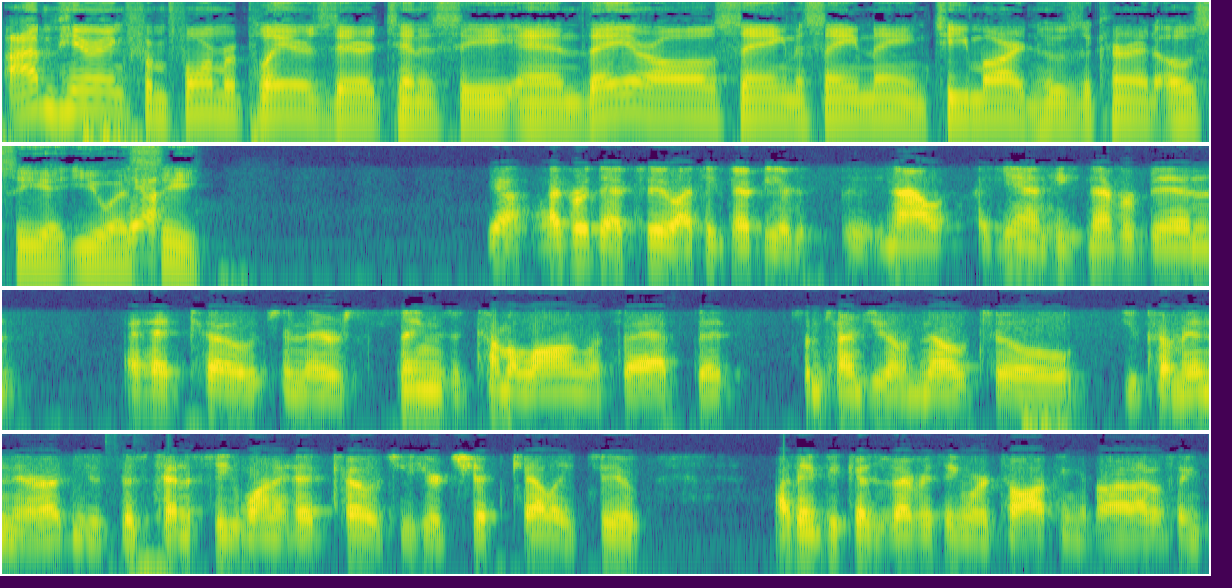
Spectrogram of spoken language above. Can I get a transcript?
I'm hearing from former players there at Tennessee, and they are all saying the same name, Tee Martin, who's the current OC at USC. Yeah. yeah, I've heard that too. I think that'd be a, now again. He's never been a head coach, and there's things that come along with that that sometimes you don't know till you come in there. Does Tennessee want a head coach? You hear Chip Kelly too. I think because of everything we're talking about, I don't think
